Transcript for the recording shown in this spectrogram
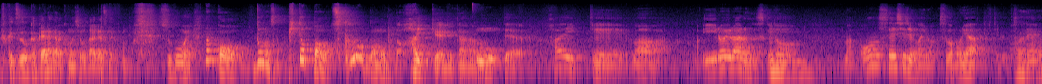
腹痛を抱えながらこの状態ですけれども。すごい。なんかどうなんですか？ピトパを作ろうと思った背景みたいなのって。背景はいろいろあるんですけど、うん。まあ、音声市場が今すごい盛り上がってきてるんですよね、はいはい、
